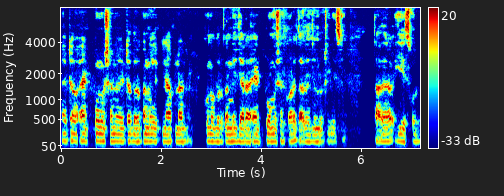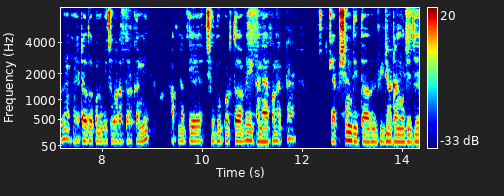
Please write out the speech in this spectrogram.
এটা অ্যাড প্রমোশনের এটা দরকার নেই। আপনার কোনো দরকার নেই, যারা অ্যাড প্রমোশন করে তাদের জন্য ঠিক আছে। তারা ইয়েস করবে। এটাও তো কোনো কিছু করার দরকার নেই। আপনাকে শুধু করতে হবে, এখানে এখন একটা ক্যাপশন দিতে হবে ভিডিওটার মধ্যে যে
